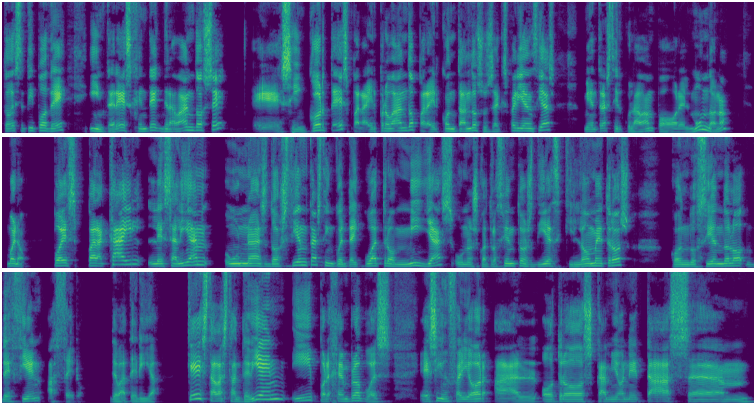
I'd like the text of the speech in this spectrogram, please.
todo este tipo de interés, gente grabándose eh, sin cortes para ir probando, para ir contando sus experiencias mientras circulaban por el mundo, ¿no? Bueno, pues para Kyle le salían unas 254 millas, unos 410 kilómetros, conduciéndolo de 100 a 0 de batería que está bastante bien y, por ejemplo, pues es inferior a otros camionetas em,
